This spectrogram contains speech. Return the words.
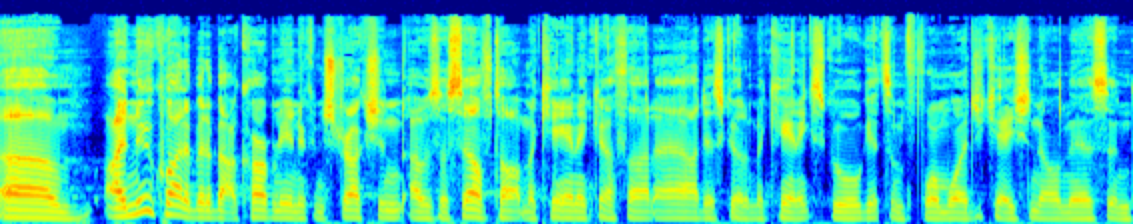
um, I knew quite a bit about carpentry and construction. I was a self-taught mechanic. I thought ah, I'll just go to mechanic school, get some formal education on this, and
